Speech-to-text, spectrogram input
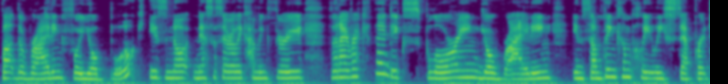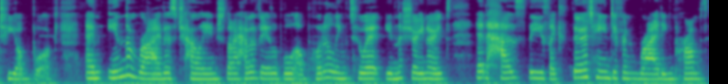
but the writing for your book is not necessarily coming through, then I recommend exploring your writing in something completely separate to your book. And in the Writers Challenge that I have available, I'll put a link to it in the show notes. It has these like 13 different writing prompts,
